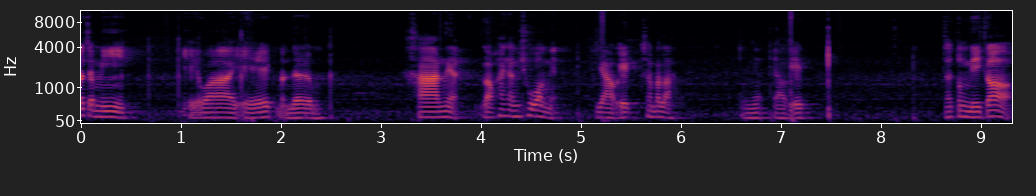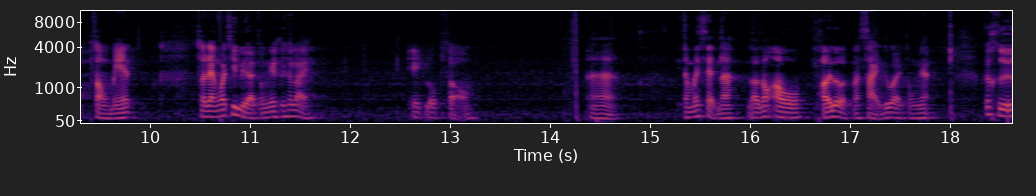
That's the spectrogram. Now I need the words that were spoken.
ก็จะมี ay x เหมือนเดิม คานเนี่ยเราให้ทั้งช่วงเนี่ยยาว x ใช่ปะล่ะตรงเนี้ยยาว x แล้วตรงนี้ก็ 2 เมตร แสดงว่าที่เหลือตรงนี้คือเท่าไหร่ x ลบ2อ่ายังไม่เสร็จนะ เราต้องเอา point load มาใส่ด้วยตรงเนี้ย ก็คือ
